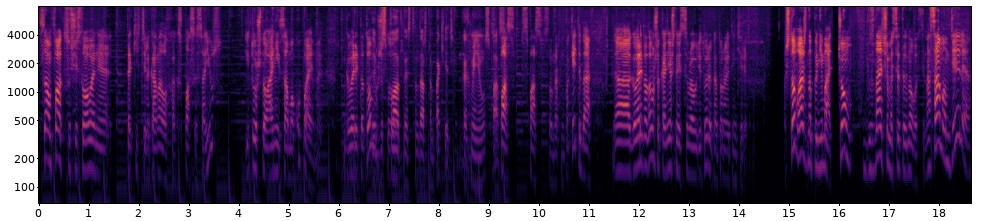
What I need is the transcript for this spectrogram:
Сам факт существования таких телеканалов, как Спас и Союз, и то, что они самоокупаемые, говорит о том, И что... бесплатный в стандартном пакете, как минимум спас. Спас, спас в стандартном пакете, да. Э, говорит о том, что, конечно, есть целевая аудитория, которой это интересно. Что важно понимать? В чем значимость этой новости? На самом деле,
